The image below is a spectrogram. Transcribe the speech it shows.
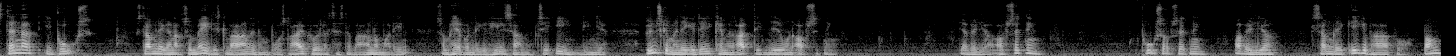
Standard i POS stamlægger automatisk varerne, når man bruger stregkode eller taster varenummeret ind, som her, hvor den lægger det hele sammen til én linje. Ønsker man ikke det, kan man rette det ned under opsætning. Jeg vælger opsætning, POS-opsætning og vælger sammenlæg ikke varer på bong.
